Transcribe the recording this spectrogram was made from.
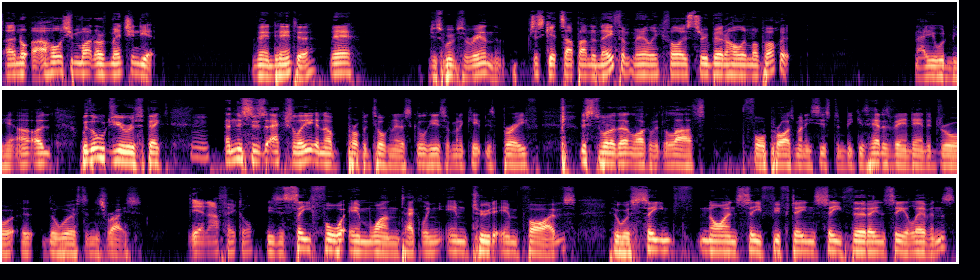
Uh, a, a, horse you might not have mentioned yet. Vandanta. Yeah. Just whips around them. Just gets up underneath them, merely follows through, burn a hole in my pocket. No, you wouldn't be. I, I, with all due respect, mm. and this is actually, and I'm probably talking out of school here, so I'm going to keep this brief. This is what I don't like about the last four prize money system because how does Vandanta draw uh, the worst in this race? Yeah, nah, fickle. He's a C4 M1 tackling M2 to M5s who are C9, C15, C13, C11s.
